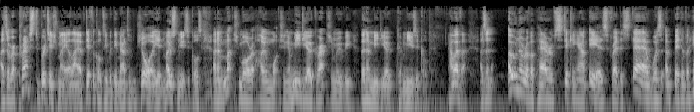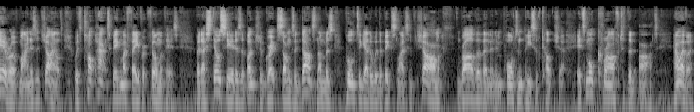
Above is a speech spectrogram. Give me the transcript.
As a repressed British male, I have difficulty with the amount of joy in most musicals, and am much more at home watching a mediocre action movie than a mediocre musical. However, as an owner of a pair of sticking out ears, Fred Astaire was a bit of a hero of mine as a child, with Top Hat being my favourite film of his. But I still see it as a bunch of great songs and dance numbers pulled together with a big slice of charm rather than an important piece of culture. It's more craft than art. However,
